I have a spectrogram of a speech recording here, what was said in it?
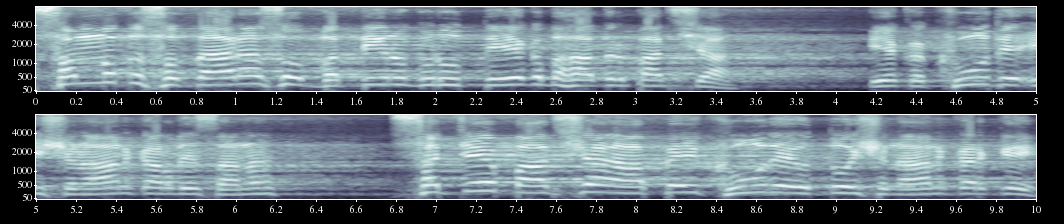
ਸੰਮਤ 1732 ਨੂੰ ਗੁਰੂ ਤੇਗ ਬਹਾਦਰ ਪਾਤਸ਼ਾਹ ਇੱਕ ਖੂਹ ਤੇ ਇਸ਼ਨਾਨ ਕਰਦੇ ਸਨ। ਸੱਚੇ ਪਾਤਸ਼ਾਹ ਆਪੇ ਹੀ ਖੂਹ ਦੇ ਉੱਤੋਂ ਇਸ਼ਨਾਨ ਕਰਕੇ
